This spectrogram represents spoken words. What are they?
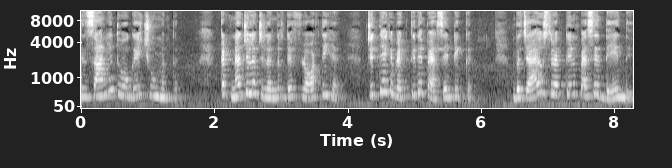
ਇਨਸਾਨੀਅਤ ਹੋ ਗਈ ਛੂ ਘਟਨਾ ਜ਼ਿਲ੍ਹਾ ਜਲੰਧਰ ਦੇ ਫਲੋਰ ਦੀ ਹੈ, ਜਿੱਥੇ ਇੱਕ ਵਿਅਕਤੀ ਦੇ ਪੈਸੇ ਡਿੱਗ ਬਜਾਏ ਉਸ ਵਿਅਕਤੀ ਨੂੰ ਪੈਸੇ ਦੇਣ ਦੇ,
